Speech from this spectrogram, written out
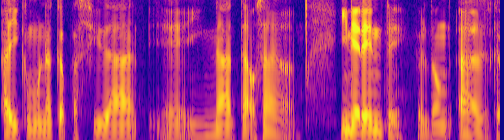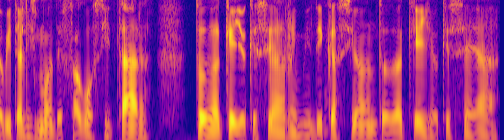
Hay como una capacidad eh, innata, o sea, inherente, perdón, al capitalismo de fagocitar todo aquello que sea reivindicación, todo aquello que sea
